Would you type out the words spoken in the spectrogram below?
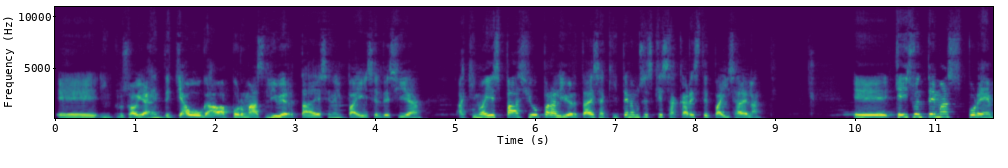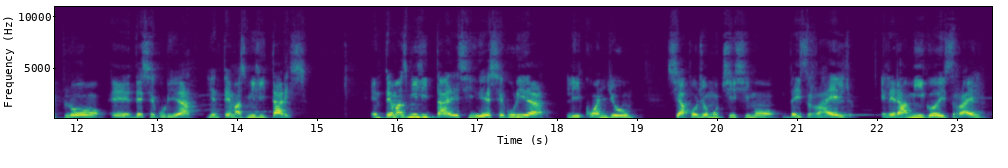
Eh, incluso había gente que abogaba por más libertades en el país. Él decía, aquí no hay espacio para libertades, aquí tenemos es que sacar este país adelante. Eh, ¿Qué hizo en temas, por ejemplo, de seguridad y en temas militares? En temas militares y de seguridad, Lee Kuan Yew se apoyó muchísimo de Israel. Él era amigo de Israel.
